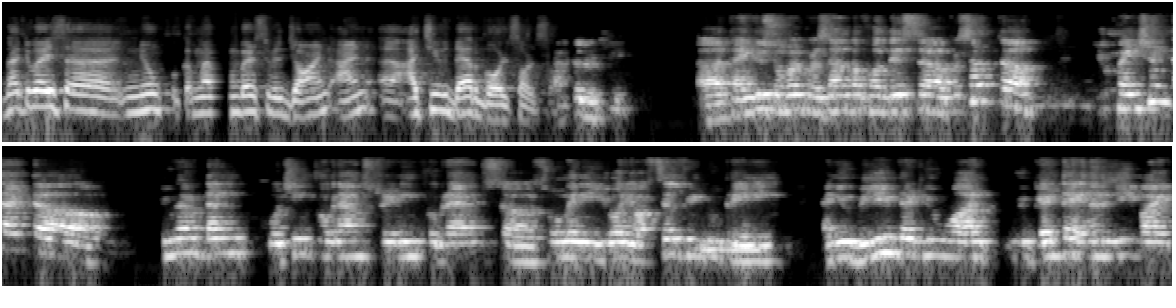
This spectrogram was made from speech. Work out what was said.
That wise, uh, new members will join and uh, achieve their goals also. Absolutely. Uh, thank you so much, Prasad, for this. Uh, uh, you mentioned that uh, you have done coaching programs, training programs, uh, so many. You are yourself into training, and you believe that you are you get the energy by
